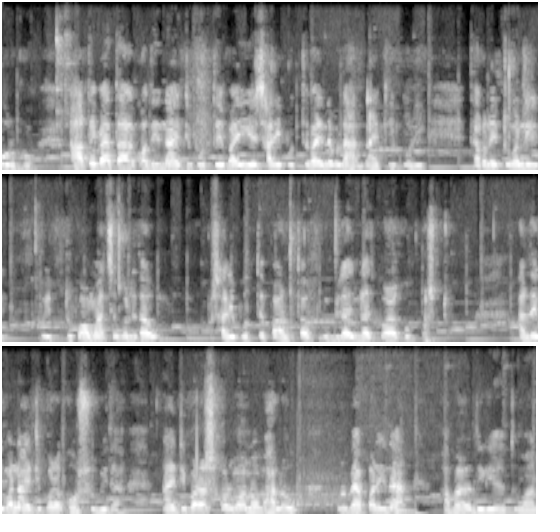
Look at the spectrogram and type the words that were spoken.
করব? হাতে ব্যথা, কদিন নাইটি পরতে পারি, শাড়ি পরতে পারি না বলে নাইটি পরি। তখন একটুখানি, একটু কম আছে বলে তাও শাড়ি পরতে পারব, তাও বিলাজ বিলাজ পরা খুব কষ্ট। আর দেখবা নাইটি পরা খুব সুবিধা। নাইটি পরা সম্মানও ভালো, কোনো ব্যাপারই না। আবার ওদিকে তোমার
